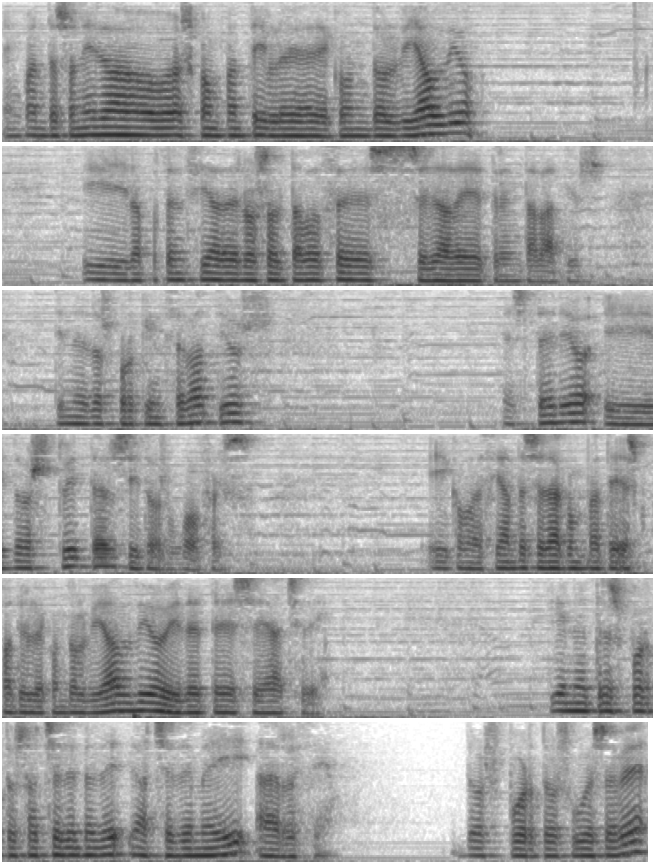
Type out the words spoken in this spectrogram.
En cuanto a sonido es compatible con Dolby Audio y la potencia de los altavoces será de 30 vatios. Tiene 2x15 vatios estéreo y dos tweeters y dos woofers. Y como decía antes, será es compatible con Dolby Audio y DTS HD. Tiene tres puertos HDMI a RC, dos puertos USB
